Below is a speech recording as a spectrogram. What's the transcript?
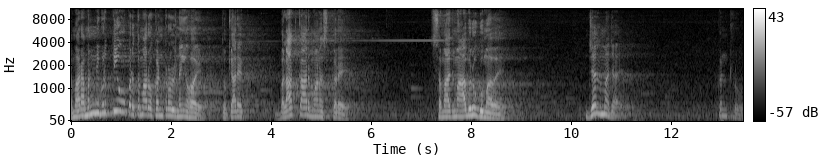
તમારા મનની વૃત્તિઓ ઉપર તમારો કંટ્રોલ નહીં હોય, તો ક્યારેક બલાત્કાર માણસ કરે, સમાજમાં આબરૂ ગુમાવે, જલમાં જાય. Control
